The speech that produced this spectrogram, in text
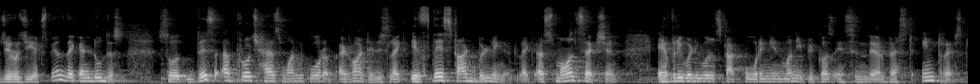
zero g experience they can do this. So this approach has one core advantage. It's like if they start building it like a small section everybody will start pouring in money because it's in their best interest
